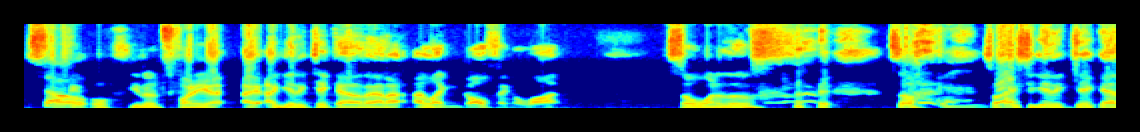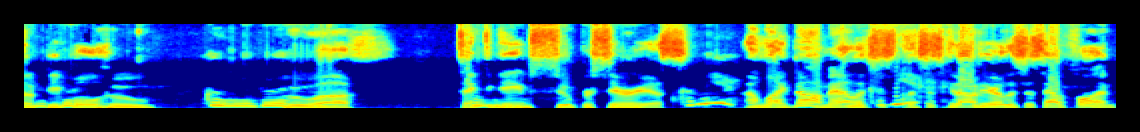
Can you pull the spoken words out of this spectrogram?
So, people. You know, it's funny. I, I, I get a kick out of that. I, I like golfing a lot. So one of those. so so I actually get a kick out of people who who uh, take the game super serious. I'm like, nah, man. Let's just let's just get out here. Let's just have fun.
